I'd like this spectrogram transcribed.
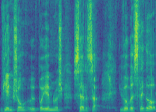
większą pojemność serca. I wobec tego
